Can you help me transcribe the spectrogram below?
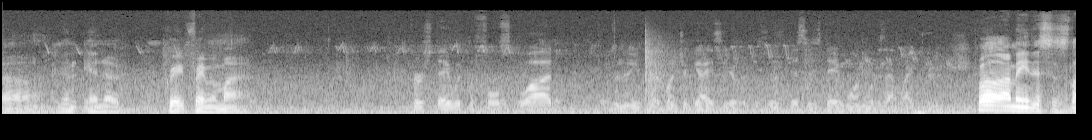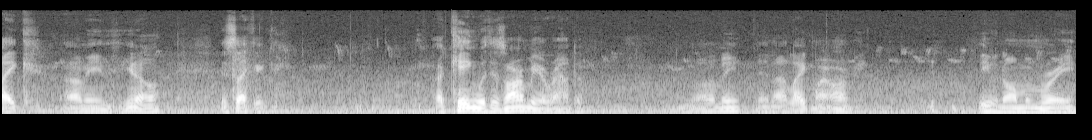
uh, in, in a great frame of mind. First day with the full squad. I know you've had a bunch of guys here, but this is, this is day one. What is that like for you? Well, I mean, this is like, I mean, you know, it's like a, a king with his army around him. You know what I mean? And I like my army, even though I'm a Marine.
